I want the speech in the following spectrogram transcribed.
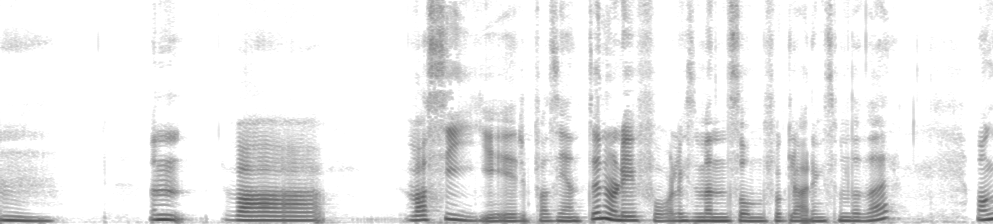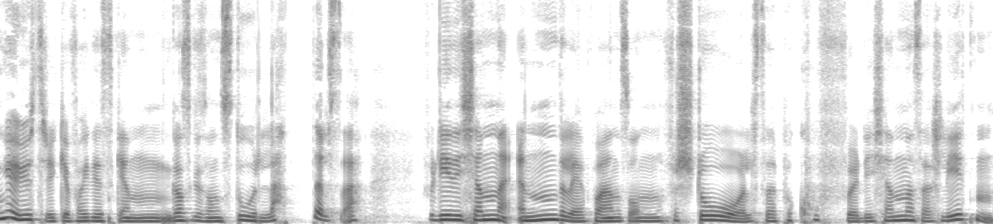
Mm. Men hva, hva, sier pasienter når de får liksom en sånn forklaring som det der? Mange uttrykker faktisk en ganske sånn stor lettelse. Fordi de kjenner endelig på en sånn forståelse på hvorfor de kjenner seg sliten.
